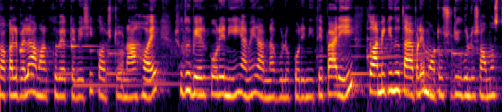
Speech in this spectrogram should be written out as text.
সকালবেলা আমার খুব একটা বেশি কষ্ট না হয়। শুধু বের করে নিয়েই আমি রান্নাগুলো করে নিতে পারি। তো আমি কিন্তু তারপরে মটরশুঁটিগুলো সমস্ত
